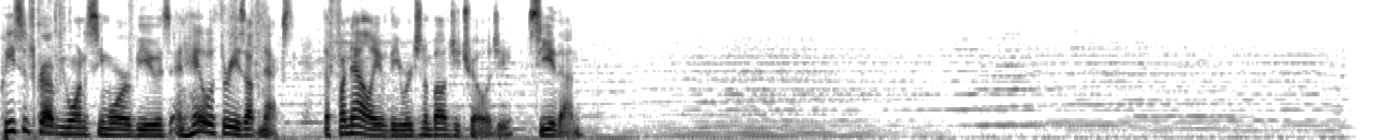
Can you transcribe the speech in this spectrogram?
Please subscribe if you want to see more reviews, and Halo 3 is up next, the finale of the original Bungie trilogy. See you then.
